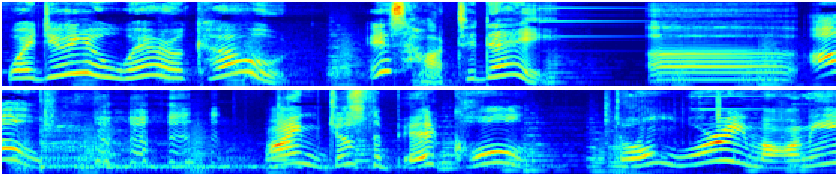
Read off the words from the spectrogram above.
Why do you wear a coat? It's hot today. Uh. Oh, I'm just a bit cold. Don't worry, mommy.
